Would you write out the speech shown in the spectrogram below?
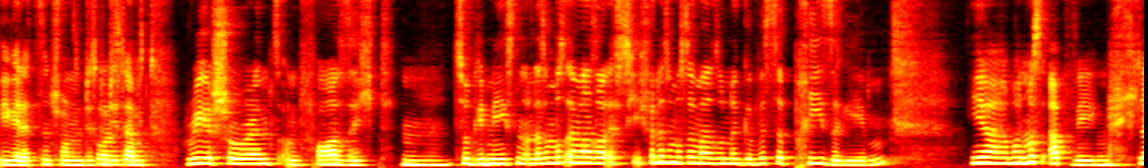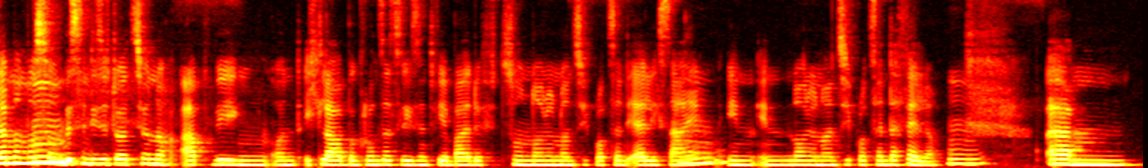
wie wir letztens schon diskutiert Vorsicht. haben, Reassurance und Vorsicht mhm. zu genießen. Und das muss immer so, ich finde, es muss immer so eine gewisse Prise geben. Ja, man muss abwägen. Ich glaube, man muss mhm. so ein bisschen die Situation noch abwägen. Und ich glaube, grundsätzlich sind wir beide zu 99 Prozent ehrlich sein, mhm. in, in 99 Prozent der Fälle. Mhm. Ähm,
